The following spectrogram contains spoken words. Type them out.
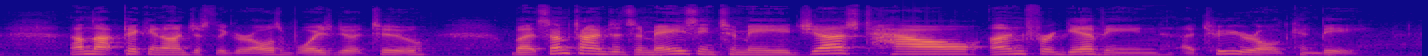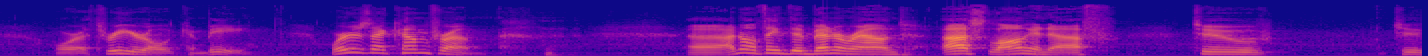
I'm not picking on just the girls, boys do it too. But sometimes it's amazing to me just how unforgiving a two year old can be or a three year old can be. Where does that come from? Uh, I don't think they've been around us long enough to, to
